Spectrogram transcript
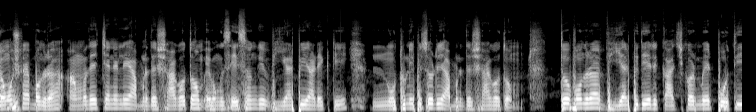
নমস্কার বন্ধুরা, আমাদের চ্যানেলে আপনাদের স্বাগতম এবং সেই সঙ্গে ভিআরপির আরেকটি নতুন এপিসোডে আপনাদের স্বাগতম। তো বন্ধুরা ভিআরপিদের কাজকর্মের প্রতি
